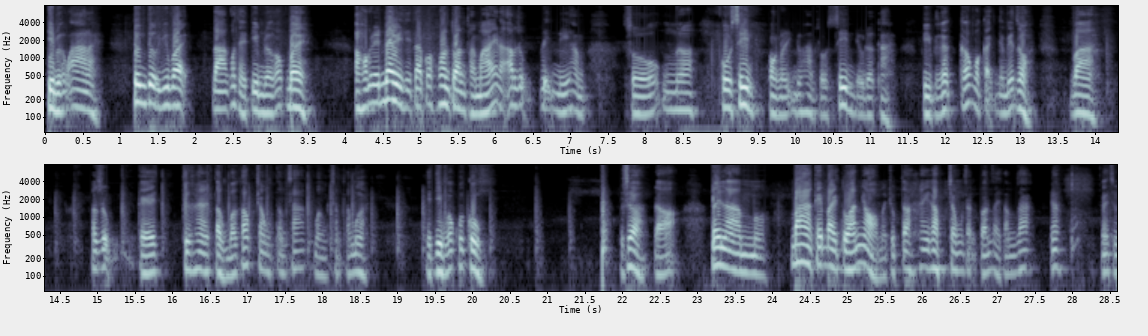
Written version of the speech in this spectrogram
tìm được góc A này. Tương tự như vậy, ta có thể tìm được góc B. À, hoặc đến đây thì ta có hoàn toàn thoải mái là áp dụng định lý hàm số uh, cosin hoặc là định lý hàm số sin đều được cả. Vì góc và cạnh ta biết rồi. Và áp dụng cái thứ hai là tổng ba góc trong tam giác bằng 180 để tìm góc cuối cùng. Được chưa? Đó. Đây là ba cái bài toán nhỏ mà chúng ta hay gặp trong dạng toán giải tam giác nhé Vậy thì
